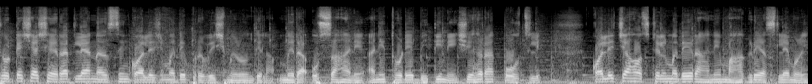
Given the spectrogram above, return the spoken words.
छोट्याशा शहरातल्या नर्सिंग कॉलेजमध्ये प्रवेश मिळवून दिला. मीरा उत्साहाने आणि थोड्या भीतीने शहरात पोहोचली. कॉलेजच्या हॉस्टेलमध्ये राहणे महागडे असल्यामुळे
